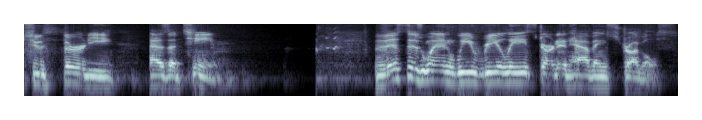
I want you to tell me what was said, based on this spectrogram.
to 30 as a team. This is when we really started having struggles.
